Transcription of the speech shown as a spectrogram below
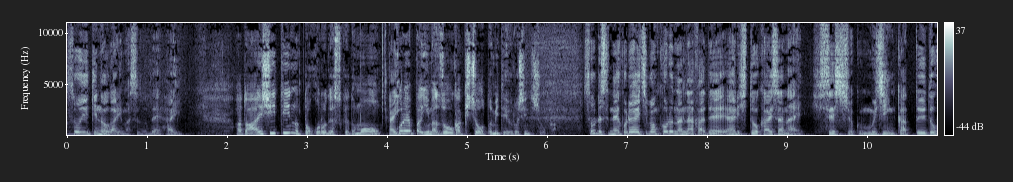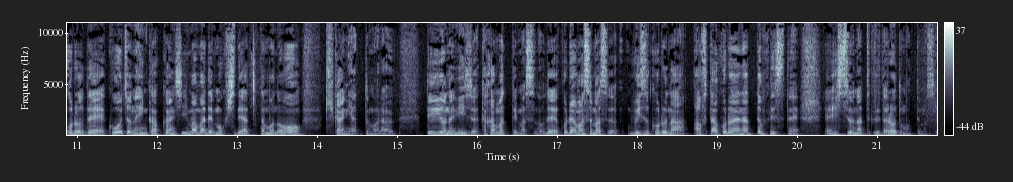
そういう機能がありますので、はい。あと ICT のところですけども、はい。これやっぱり今増加基調と見てよろしいんでしょうか？そうですね。これが一番コロナの中で、やはり人を介さない、非接触、無人化というところで、工場の遠隔監視、今まで目視でやってたものを機械にやってもらうというようなニーズが高まっていますので、これはますます、ウィズコロナ、アフターコロナになってもですね、えー必要になってくるだろうと思ってます。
